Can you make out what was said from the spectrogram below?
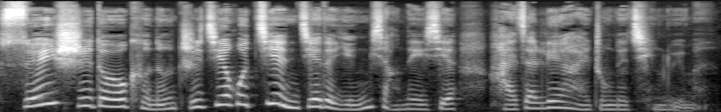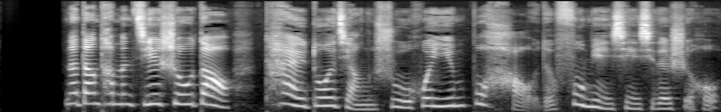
随时都有可能直接或间接的影响那些还在恋爱中的情侣们。那当他们接收到太多讲述婚姻不好的负面信息的时候，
